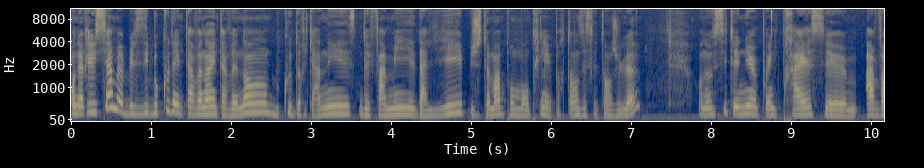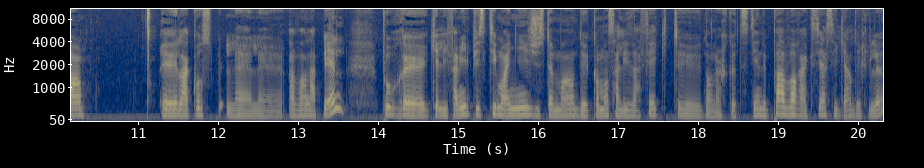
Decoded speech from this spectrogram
on a réussi à mobiliser beaucoup d'intervenants et intervenantes, beaucoup d'organismes, de familles et d'alliés, justement pour montrer l'importance de cet enjeu-là. On a aussi tenu un point de presse euh, avant euh, la course, la- la- avant l'appel, pour euh, que les familles puissent témoigner justement de comment ça les affecte dans leur quotidien, de ne pas avoir accès à ces garderies-là.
